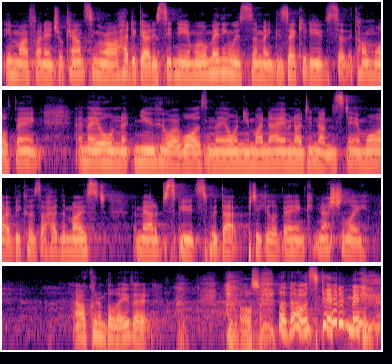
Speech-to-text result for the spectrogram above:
in my financial counselling role. I had to go to Sydney, and we were meeting with some executives at the Commonwealth Bank, and they all kn- knew who I was, and they all knew my name, and I didn't understand why because I had the most amount of disputes with that particular bank nationally. I couldn't believe it. Awesome. That was scared of me.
